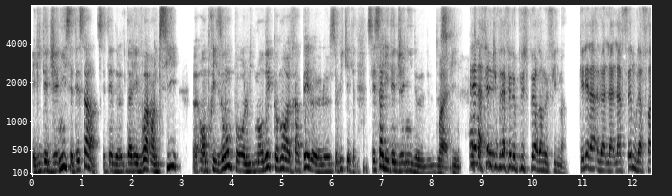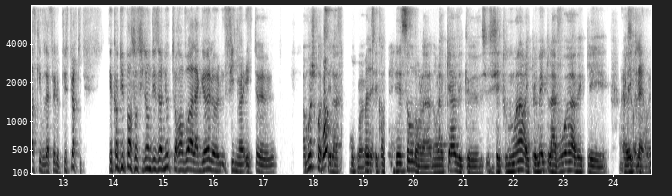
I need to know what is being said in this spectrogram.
Et l'idée de Jenny, c'était ça. C'était de- d'aller voir un psy en prison pour lui demander comment attraper le, le- celui qui était. C'est ça l'idée de Jenny de, de- de Ouais. ce film. Quelle est la scène qui vous a fait le plus peur dans le film? Quelle est la, la- scène ou la phrase qui vous a fait le plus peur qui, que quand tu penses au silence des agneaux, te renvoie à la gueule euh, le film et te... Ah, moi, je crois Moi- que c'est la fin. Ouais. C'est quand il descend dans la, dans la cave et que c'est- tout noir et que le mec la voit avec les. Avec les ouais.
